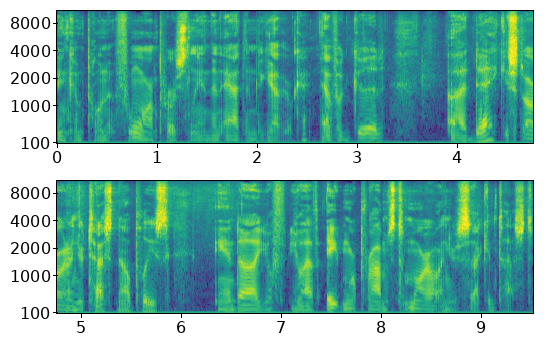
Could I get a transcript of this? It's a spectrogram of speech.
in component form personally and then add them together, okay? Have a good uh, day. Get started on your test now, please and uh, you'll, you'll have eight more problems tomorrow on your second test.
